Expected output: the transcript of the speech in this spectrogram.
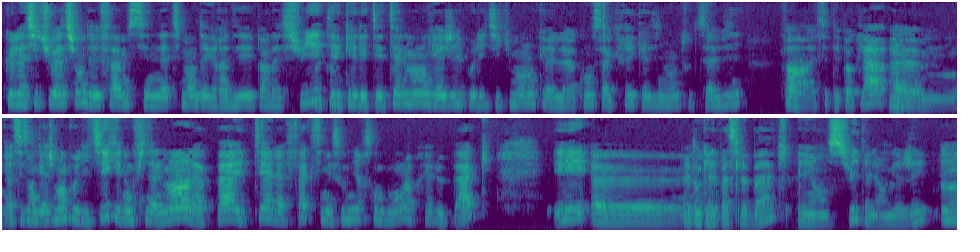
que la situation des femmes s'est nettement dégradée par la suite et qu'elle était tellement engagée politiquement qu'elle a consacré quasiment toute sa vie, enfin à cette époque-là, euh, à ses engagements politiques. Et donc finalement, elle n'a pas été à la fac, si mes souvenirs sont bons, après le bac. Et, euh, et, donc elle passe le bac et ensuite elle est engagée. Mm.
